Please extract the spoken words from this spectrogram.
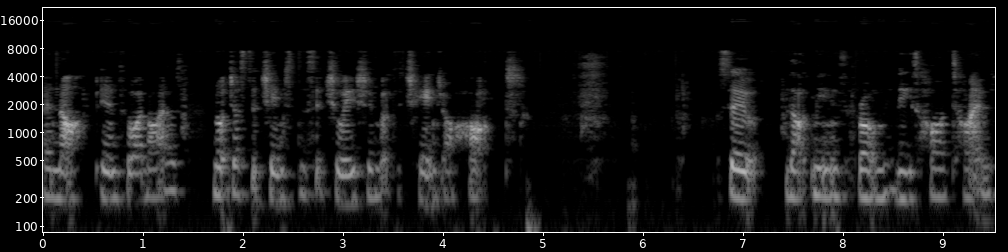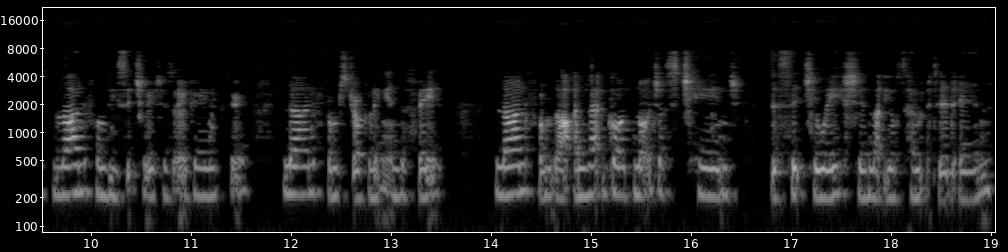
enough into our lives, not just to change the situation, but to change our heart. So that means from these hard times. Learn from these situations that you're going through. Learn from struggling in the faith. Learn from that and let God not just change the situation that you're tempted in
